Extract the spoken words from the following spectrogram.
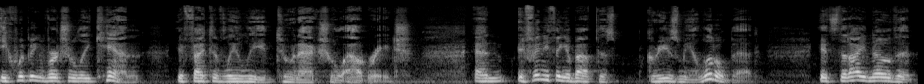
equipping virtually can effectively lead to an actual outreach. And if anything about this grieves me a little bit, it's that I know that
